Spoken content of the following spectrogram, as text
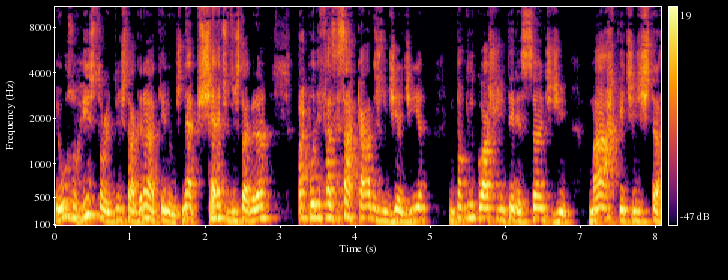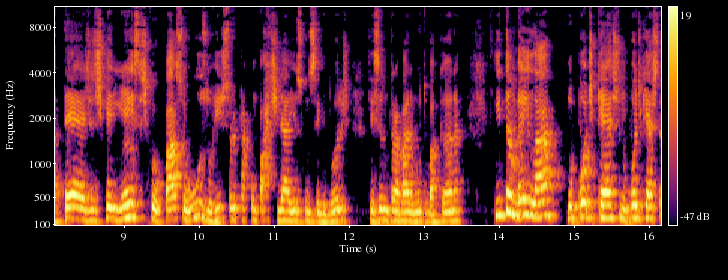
eu uso o history do Instagram, aquele Snapchat do Instagram, para poder fazer sacadas do dia a dia. Então, aquilo que eu acho interessante de marketing, de estratégias, experiências que eu passo, eu uso o History para compartilhar isso com os seguidores. Tem sido um trabalho muito bacana. E também lá no podcast, no podcast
